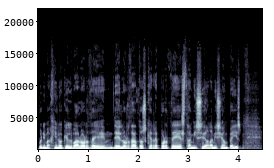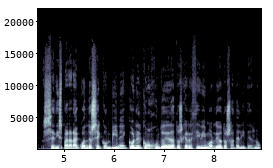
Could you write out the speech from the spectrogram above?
Bueno, imagino que el valor de, de, los datos que reporte esta misión, la misión PACE, se disparará cuando se combine con el conjunto de datos que recibimos de otros satélites, ¿no?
